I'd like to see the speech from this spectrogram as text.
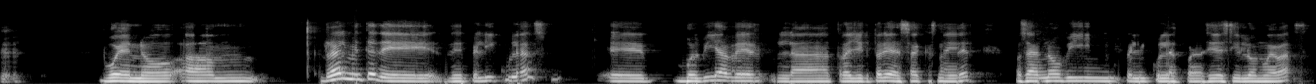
Bueno, realmente de, películas, eh, volví a ver la trayectoria de Zack Snyder. O sea, no vi películas, por así decirlo, nuevas,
